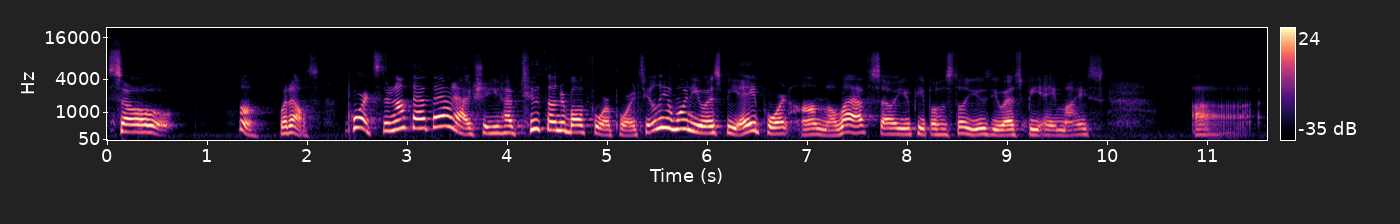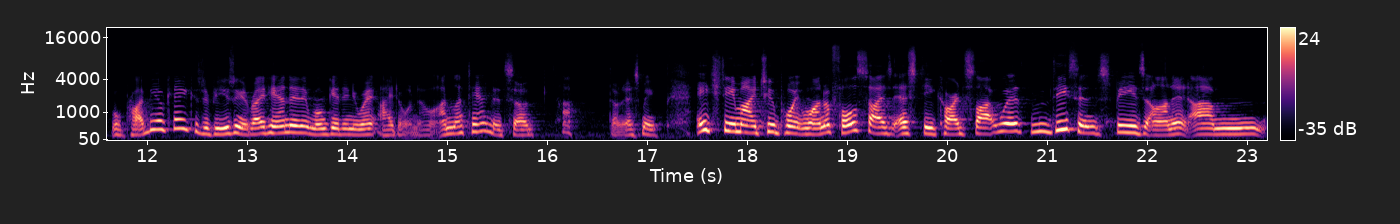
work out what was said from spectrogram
So, huh, what else? Ports, they're not that bad actually. You have two Thunderbolt 4 ports. You only have one USB-A port on the left, so you people who still use USB-A mice uh, will probably be okay because if you're using it right-handed, it won't get in your way. I don't know. I'm left-handed, so huh, don't ask me. HDMI 2.1, a full-size SD card slot with decent speeds on it. Um,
